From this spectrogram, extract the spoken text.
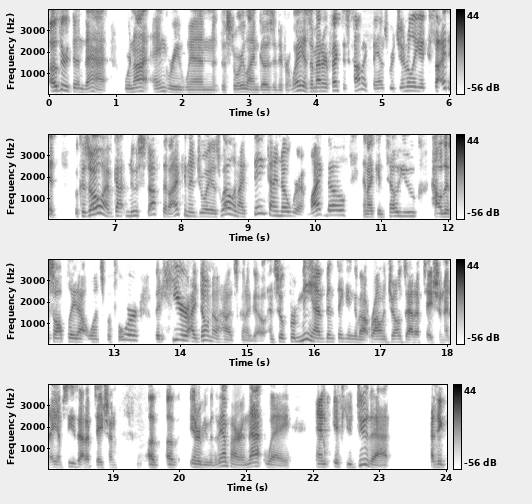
other than that, we're not angry when the storyline goes a different way. As a matter of fact, as comic fans, we're generally excited because, oh, I've got new stuff that I can enjoy as well. And I think I know where it might go. And I can tell you how this all played out once before. But here, I don't know how it's going to go. And so for me, I've been thinking about Rolin Jones' adaptation and AMC's adaptation of, of Interview with the Vampire in that way. And if you do that, I think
